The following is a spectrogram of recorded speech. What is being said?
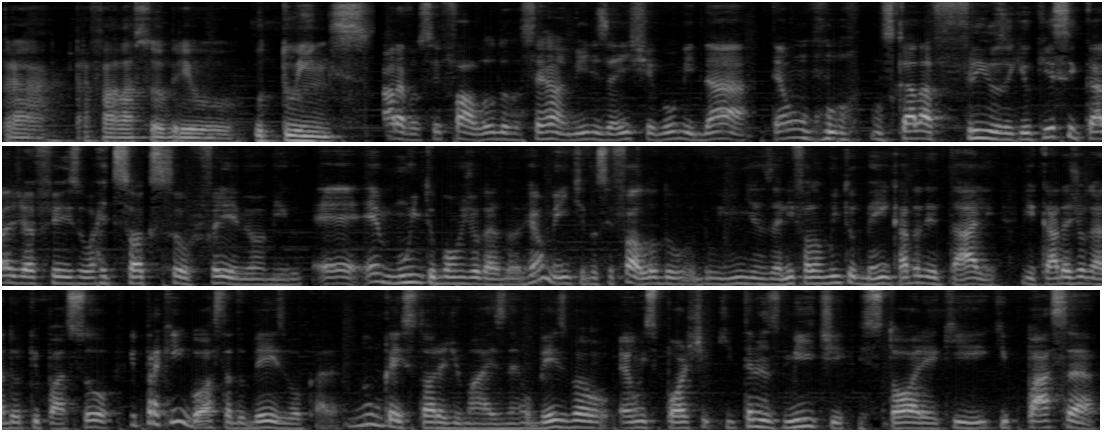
pra, pra falar sobre o, o Twins. Cara, você falou do José Ramírez aí, chegou a me dar até um, uns calafrios aqui. O que esse cara já fez o White Sox sofrer, meu amigo? É, é muito bom jogador. Realmente, você falou do, do Indians ali, falou muito bem cada detalhe de cada jogador que passou. E para quem gosta do beisebol, cara, nunca é história demais, né? O beisebol é um esporte que transmite história, que, que passa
